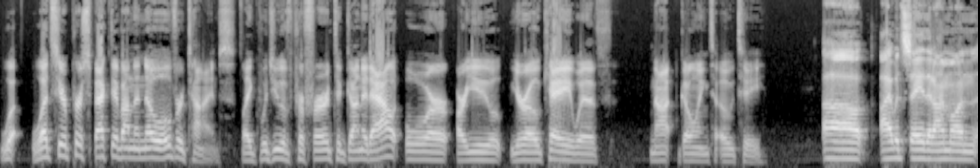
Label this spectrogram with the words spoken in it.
What what's your perspective on the no overtimes? Like would you have preferred to gun it out or are you you're okay with not going to OT? Uh I would say that I'm on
